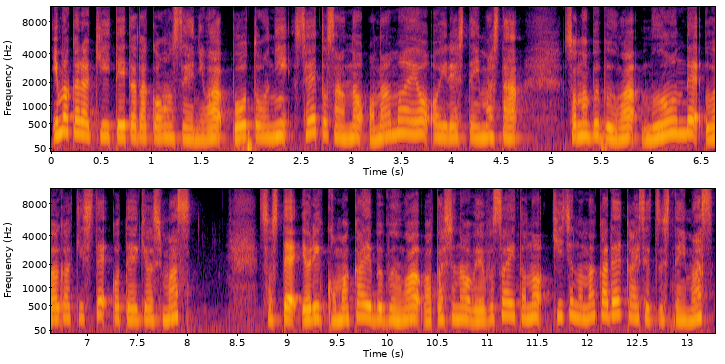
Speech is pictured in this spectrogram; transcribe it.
今から聞いていただく音声には冒頭に生徒さんのお名前をお入れしていました。その部分は無音で上書きしてご提供します。そしてより細かい部分は私のウェブサイトの記事の中で解説しています。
